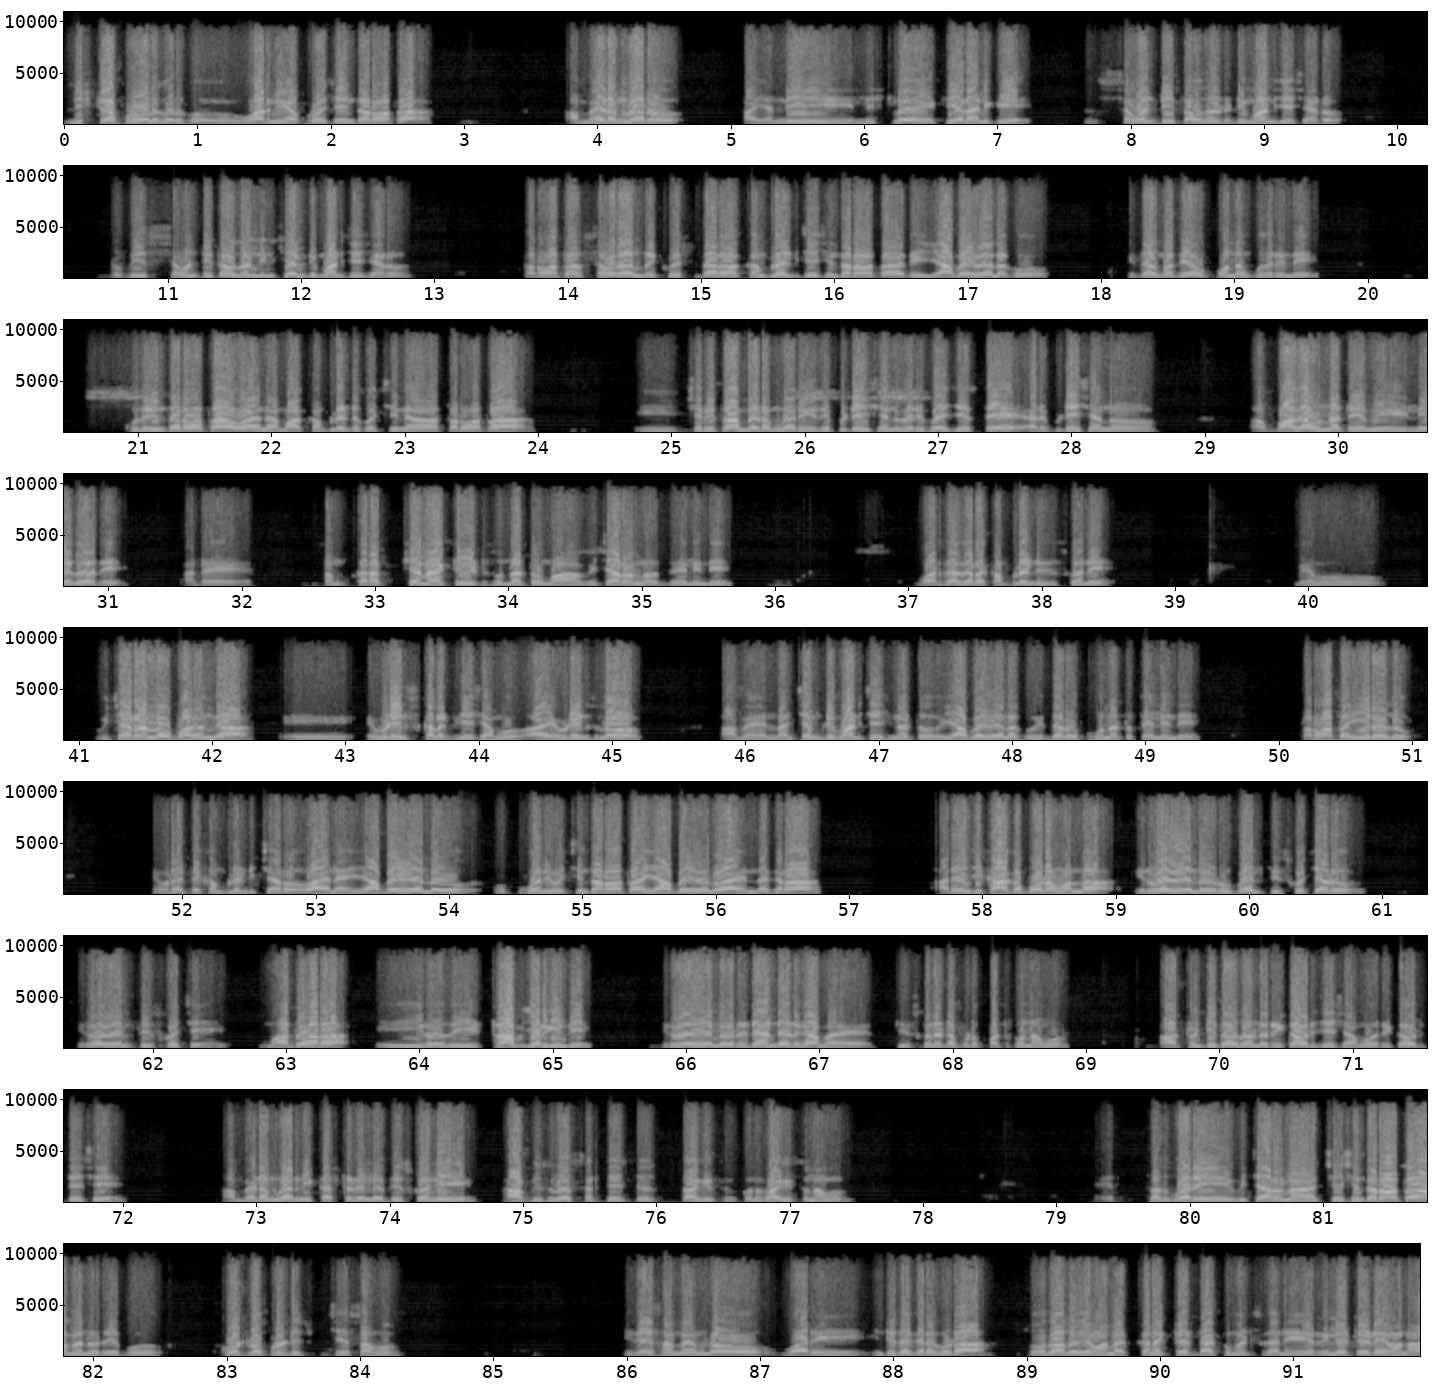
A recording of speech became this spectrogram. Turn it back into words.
లిస్ట్ అప్రూవల్ కొరకు వారిని అప్రోచ్ అయిన తర్వాత ఆ మేడం గారు అవన్నీ లిస్ట్లో ఎక్కియడానికి సెవెంటీ థౌజండ్ డిమాండ్ చేశారు. Rupees seventy thousand initial demand చేశారు. తర్వాత సెవరల్ రిక్వెస్ట్ ద్వారా కంప్లైంట్ చేసిన తర్వాత అది యాభై వేలకు ఇద్దరి మధ్య ఒప్పందం కుదిరింది. కుదిరిన తర్వాత ఆయన మా కంప్లైంట్కి వచ్చిన తర్వాత ఈ చరిత మేడం గారి రెప్యుటేషన్ వెరిఫై చేస్తే ఆ రెప్యుటేషన్ బాగా ఉన్నట్టు ఏమీ లేదు అది. అంటే సమ్ కరప్షన్ యాక్టివిటీస్ ఉన్నట్టు మా విచారంలో తేలింది. వారి దగ్గర కంప్లైంట్ తీసుకొని మేము విచారణలో భాగంగా ఈ ఎవిడెన్స్ కలెక్ట్ చేశాము. ఆ ఎవిడెన్స్లో ఆమె లంచం డిమాండ్ చేసినట్టు యాభై వేలకు ఇద్దరు ఒప్పుకున్నట్టు తేలింది. తర్వాత ఈరోజు ఎవరైతే కంప్లైంట్ ఇచ్చారో ఆయన యాభై వేలు ఒప్పుకొని వచ్చిన తర్వాత యాభై వేలు ఆయన దగ్గర అరేంజ్ కాకపోవడం వల్ల ఇరవై వేలు రూపాయలు తీసుకొచ్చాడు. ఇరవై వేలు తీసుకొచ్చి మా ద్వారా ఈరోజు ఈ ట్రాప్ జరిగింది. ఇరవై వేలు రెడ్ హ్యాండెడ్గా ఆమె తీసుకునేటప్పుడు పట్టుకున్నాము. ఆ ట్వంటీ థౌజండ్ రికవర్ చేశాము. రికవర్ చేసి ఆ మేడం గారిని కస్టడీలో తీసుకొని ఆఫీసులో సెర్చ్ చేసి సాగి కొనసాగిస్తున్నాము. తదుపరి విచారణ చేసిన తర్వాత ఆమెను రేపు కోర్టులో ప్రొడ్యూస్ చేస్తాము. ఇదే సమయంలో వారి ఇంటి దగ్గర కూడా సోదాలు ఏమైనా కనెక్టెడ్ డాక్యుమెంట్స్ కానీ రిలేటెడ్ ఏమైనా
